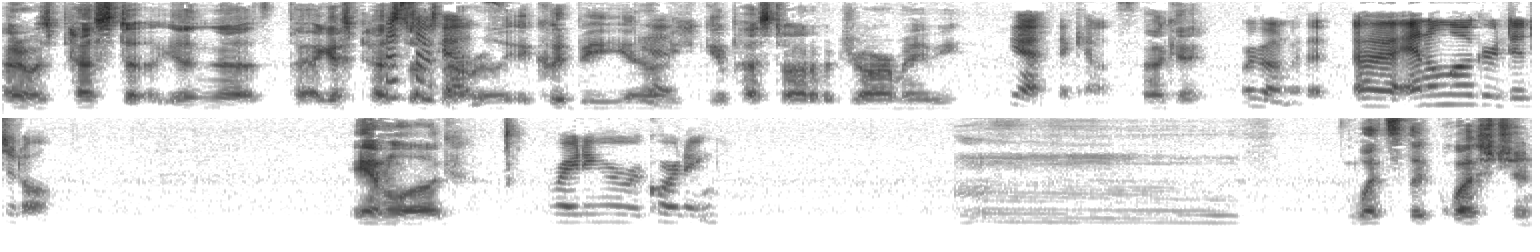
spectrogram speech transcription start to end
I don't know. Is pesto? In the, I guess pesto's Pesto not really. It could be. You know, Yeah. you can get pesto out of a jar, maybe. Yeah, that counts. Okay. We're going with it. Uh, analog or digital? Analog. Writing or recording? Mm, what's the question?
